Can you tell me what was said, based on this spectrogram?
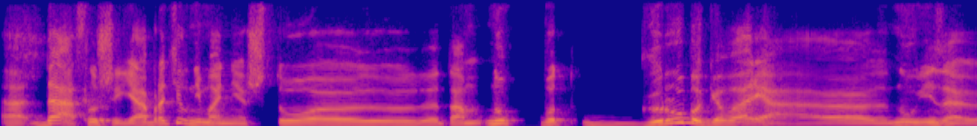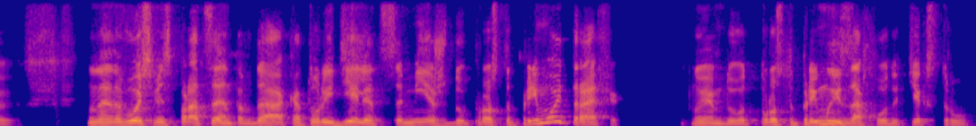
А, да, слушай, я обратил внимание, что э, там, ну, вот, грубо говоря, э, ну, не знаю, ну, наверное, 80%, да, которые делятся между просто прямой трафик, ну, я имею в виду, вот просто прямые заходы, текст.ру,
